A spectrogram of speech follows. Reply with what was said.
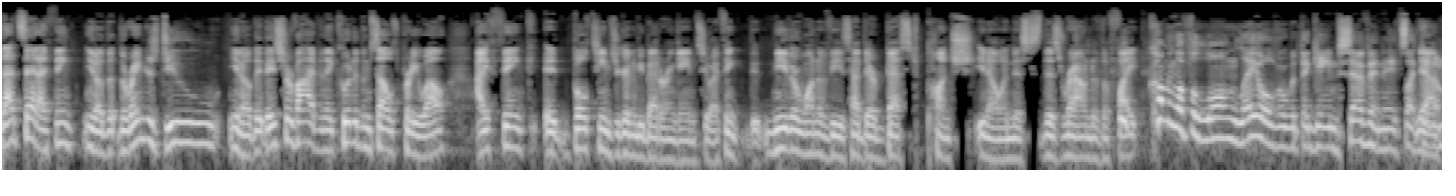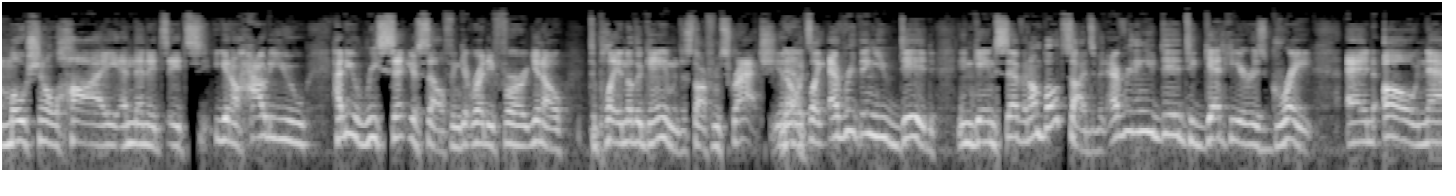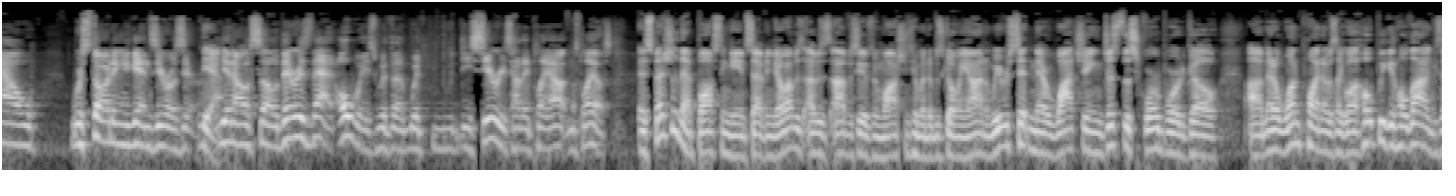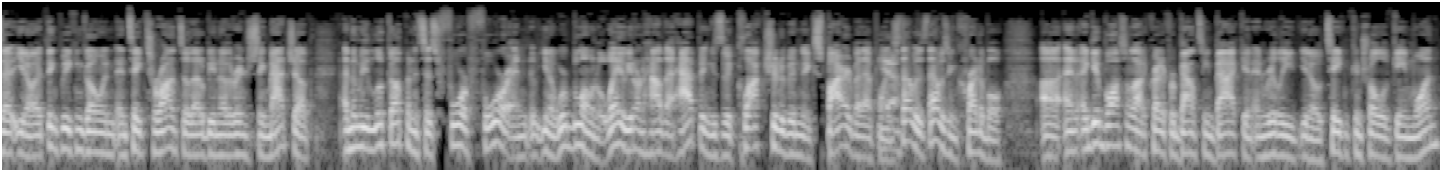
that said, I think you know the, the, Rangers do you know they, they survived and they acquitted themselves pretty well. I think it, both teams are going to be better in game two. I think neither one of these had their best punch you know in this this round of the fight. Well, coming off a long layover with the game seven, it's like yeah. an emotional high, and then it's it's you know how do you how do you reset yourself and get ready for you know to play another game and to start from scratch. You know, yeah. it's like everything you did in game seven on both sides of it, everything you did to get here is great. And oh, now we're starting again 0-0. Yeah. You know, so there is that always with, a, with, with these series how they play out in the playoffs. Especially that Boston game seven. You know, I was I was obviously I was in Washington when it was going on, and we were sitting there watching just the scoreboard go. Um, and at one point, I was like, "Well, I hope we can hold on because you know I think we can go and, and, take Toronto. That'll be another interesting matchup." And then we look up and it says four four, and you know we're blown away. We don't know how that happened because the clock should have been expired by that point. Yeah. So that was that was incredible. Uh, and I give Boston a lot of credit for bouncing back and, and really you know taking control of game one.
